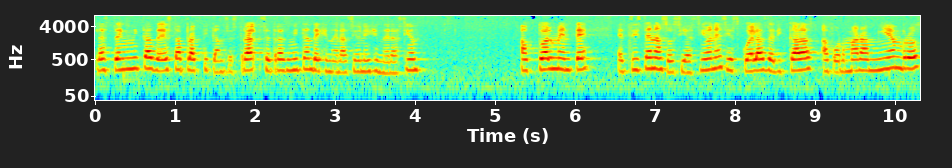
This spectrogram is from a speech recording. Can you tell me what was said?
Las técnicas de esta práctica ancestral se transmiten de generación en generación. Actualmente existen asociaciones y escuelas dedicadas a formar a miembros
